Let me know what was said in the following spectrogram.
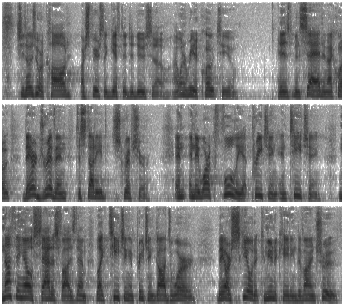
See, those who are called are spiritually gifted to do so. I want to read a quote to you. It has been said, and I quote, they are driven to study Scripture, and, and they work fully at preaching and teaching. Nothing else satisfies them like teaching and preaching God's Word. They are skilled at communicating divine truth.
